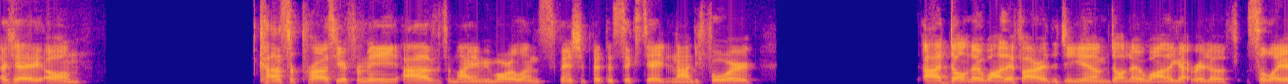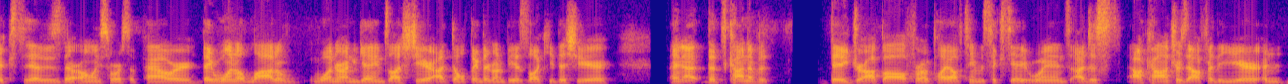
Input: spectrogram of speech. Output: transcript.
Okay. Um, kind of surprise here for me. I have the Miami Marlins finishing fifth at 68 and 94. I don't know why they fired the GM. Don't know why they got rid of Soler because it was their only source of power. They won a lot of one-run games last year. I don't think they're going to be as lucky this year, and I, that's kind of a big drop off from a playoff team of 68 wins. I just Alcantara's out for the year, and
